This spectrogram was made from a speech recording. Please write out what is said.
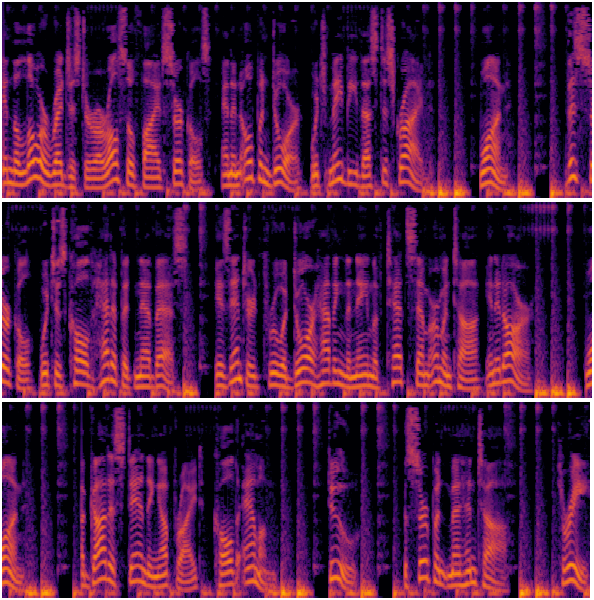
In the lower register are also five circles, and an open door, which may be thus described. 1. This circle, which is called Hedipet Nebes, is entered through a door having the name of Tet Sem Ermanta in it are 1. A goddess standing upright, called Ammon. 2. The serpent Mehenta. 3.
